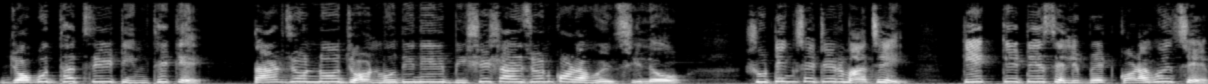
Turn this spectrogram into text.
জগদ্ধাত্রী টিম থেকে তার জন্য জন্মদিনের বিশেষ আয়োজন করা হয়েছিল। শুটিং সেটের মাঝেই কেক কেটে সেলিব্রেট করা হয়েছে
